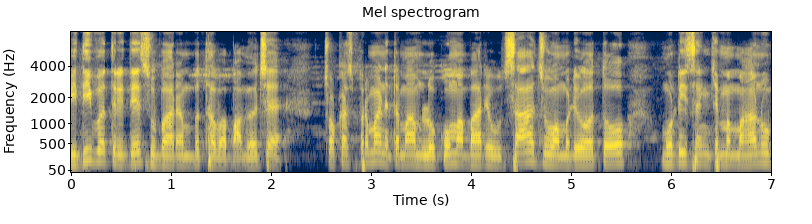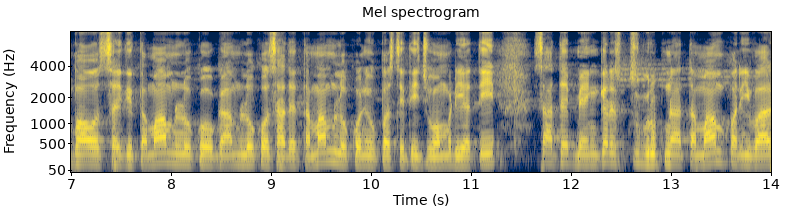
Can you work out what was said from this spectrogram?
વિધિવત રીતે શુભારંભ થવા પામ્યો છે. ચોક્કસ પ્રમાણે તમામ લોકોમાં ભારે ઉત્સાહ જોવા મળ્યો હતો. મોટી સંખ્યામાં મહાનુભાવો સહિત તમામ લોકો, ગામ લોકો સાથે તમામ લોકોની ઉપસ્થિતિ જોવા મળી હતી. સાથે બેન્કર્સ ગ્રુપના તમામ પરિવાર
